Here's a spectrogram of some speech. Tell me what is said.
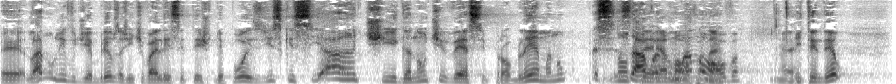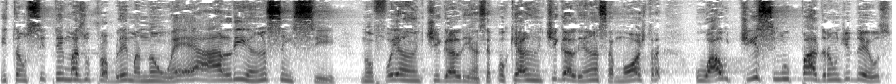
é, lá no livro de Hebreus, a gente vai ler esse texto depois, diz que se a antiga não tivesse problema, não precisava de uma nova, né? nova. É. Entendeu? Então, se tem, mas o problema não é a aliança em si, não foi a antiga aliança, é porque a antiga aliança mostra o altíssimo padrão de Deus.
